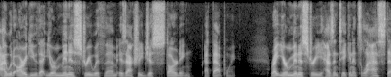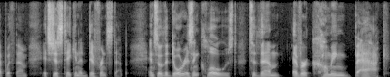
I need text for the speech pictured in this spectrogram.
I would argue that your ministry with them is actually just starting at that point, right? Your ministry hasn't taken its last step with them, it's just taken a different step. And so the door isn't closed to them ever coming back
